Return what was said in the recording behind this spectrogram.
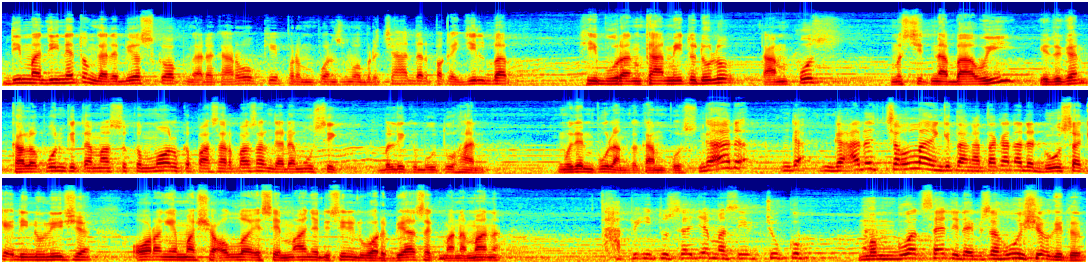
Di Madinah itu nggak ada bioskop, nggak ada karaoke, perempuan semua bercadar, pakai jilbab. Hiburan kami itu dulu kampus, Masjid Nabawi, gitu kan. Kalaupun kita masuk ke mall, ke pasar-pasar nggak ada musik, beli kebutuhan kemudian pulang ke kampus. Nggak ada, nggak nggak ada celah yang kita katakan ada dosa kayak di Indonesia. Orang yang masya Allah SMA-nya di sini luar biasa ke mana-mana. Tapi itu saja masih cukup membuat saya tidak bisa khusyuk gitu.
